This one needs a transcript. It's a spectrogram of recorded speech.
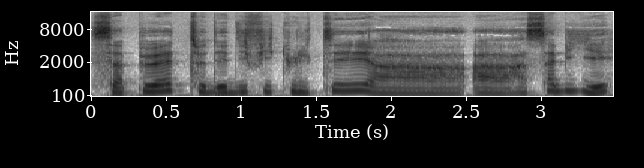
ça peut être des difficultés à s'habiller,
